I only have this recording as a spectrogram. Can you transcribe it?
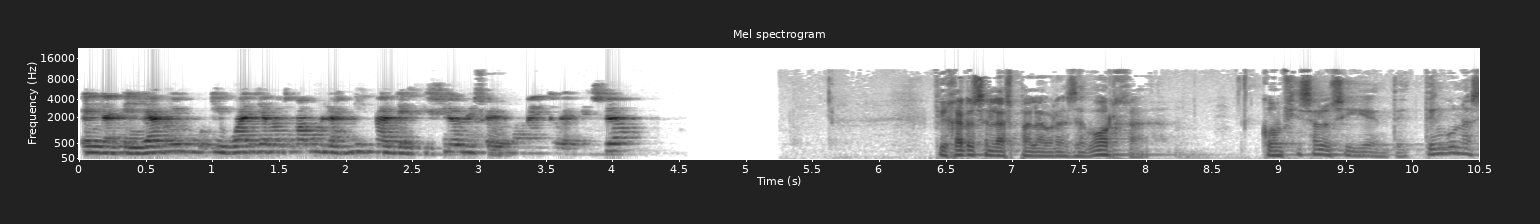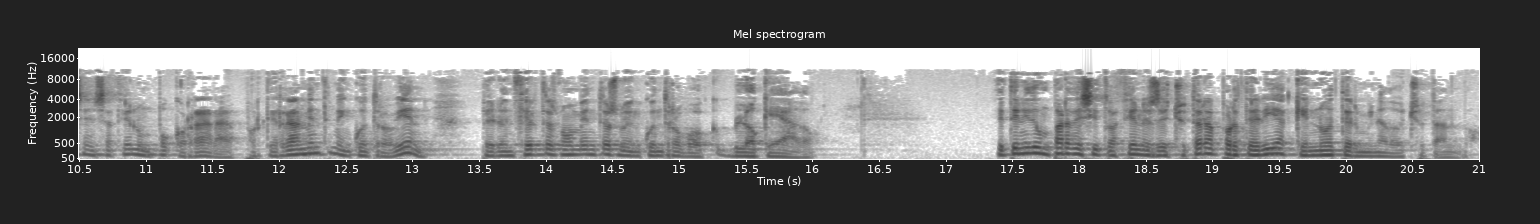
en la que ya no, igual ya no tomamos las mismas decisiones en un momento de tensión. Fijaros en las palabras de Borja. Confiesa lo siguiente, tengo una sensación un poco rara, porque realmente me encuentro bien, pero en ciertos momentos me encuentro bloqueado. He tenido un par de situaciones de chutar a portería que no he terminado chutando.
